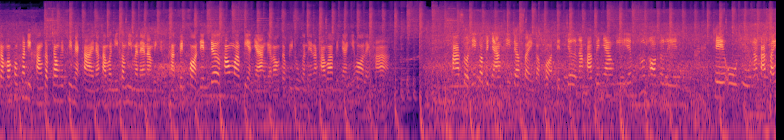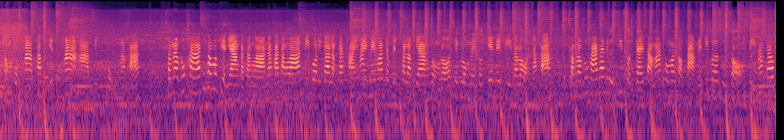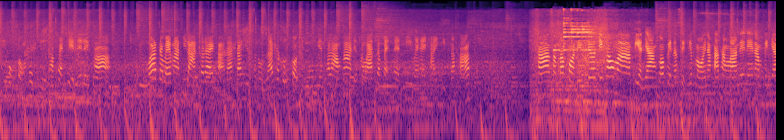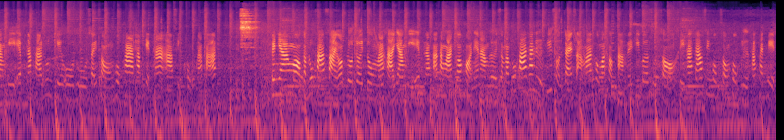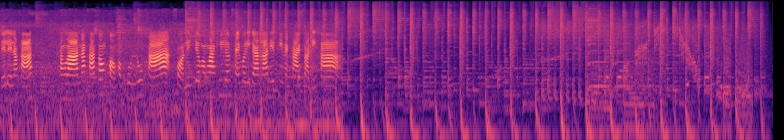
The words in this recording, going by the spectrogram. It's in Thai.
กลับมาพบกันอีกครั้งกับช่องเพชรทีแมคคายนะคะ วันนี้ก็มีมาแนะนำอีกหนึ่งคัน เป็นฟอร์ดเดนเจอร์เข้ามาเปลี่ยนยาง เดี๋ยวเราจะไปดูกันเลยนะคะว่าเป็นยางยี่ห้ออะไรค่ะค่ะส่วนนี้ก็เป็นยางที่จะใส่กับฟอร์ดเดนเจอร์นะคะ เป็นยาง VF รุ่นออเทเลน KO2 นะคะไซส์265ทับ75 R16 นะคะสำหรับลูกค้าที่เข้ามาเปลี่ยนยางกับทางร้านนะคะ ทางร้านมีบริการหลังการขายให้ไม่ว่าจะเป็นสลับยางห่วงล้อเช็คลมไนโตรเจนได้ฟรีตลอดนะคะ สำหรับลูกค้าท่านอื่นที่สนใจสามารถโทรมาสอบถามได้ที่เบอร์ 02 459 4626 หรือทักแฟนเพจได้เลยค่ะ หรือว่าจะแวะมาที่ร้านก็ได้ค่ะ ร้านตั้งอยู่ถนนราชพฤกษ์ก่อนถึงวงเวียนพระราม 5 เดี๋ยวทางร้านจะแปะแผนที่ไว้ให้ท้ายคลิปนะคะ ค่ะสำหรับฟอร์ดเรนเจอร์ที่เข้ามาเปลี่ยนยางก็เป็นอันเสร็จเรียบร้อยนะคะ ทางร้านได้แนะนำเป็นยาง BF นะคะ รุ่น KO2 ไซส์265ทับ75 R16 นะคะ เป็นยางเหมาะกับลูกค้าสายออฟโรดโดยตรงนะคะ ยาง BF นะคะ ทางร้านก็ขอแนะนำเลยสำหรับลูกค้าท่านอื่นที่สนใจสามารถโทรมาสอบถามได้ที่เบอร์ 02 459 4626 หรือทักแฟนเพจได้เลยนะคะ ทางร้านนะคะ ต้องขอขอบคุณลูกค้าฟอร์ดเรนเจอร์มาก ๆ ที่เลือกใช้บริการร้าน FP แมคคายสวัสดีค่ะ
